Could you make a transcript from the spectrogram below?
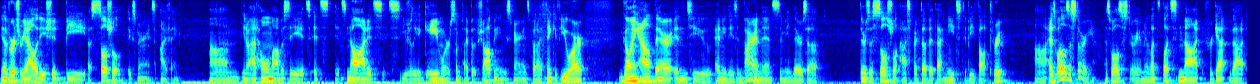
you know virtual reality should be a social experience. I think. Um, you know, at home, obviously, it's it's it's not. It's it's usually a game or some type of shopping experience. But I think if you are going out there into any of these environments, I mean, there's a there's a social aspect of it that needs to be thought through, uh, as well as a story, as well as a story. I mean, let's let's not forget that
